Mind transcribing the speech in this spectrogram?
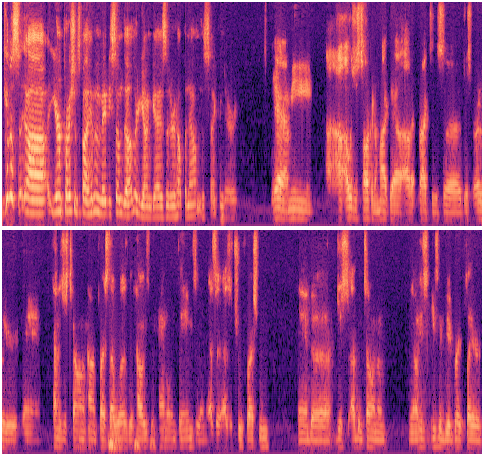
give us uh, your impressions about him and maybe some of the other young guys that are helping out in the secondary. Yeah, I mean, I, I was just talking to Mike out, out at practice uh, just earlier, and kind of just telling him how impressed I was with how he's been handling things, and as a as a true freshman, and uh, just I've been telling him, you know, he's he's going to be a great player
